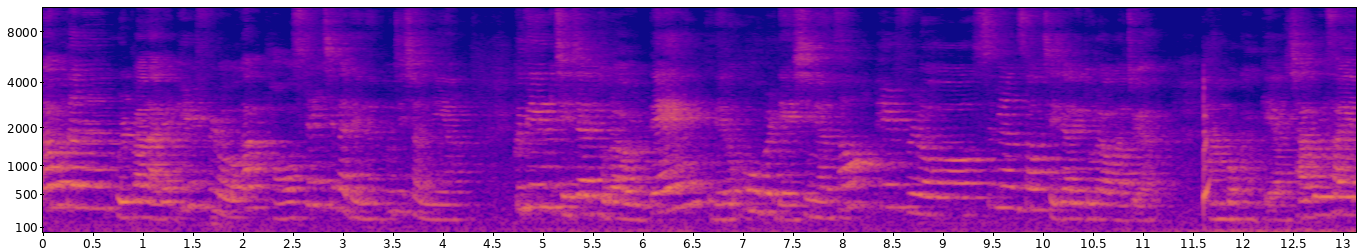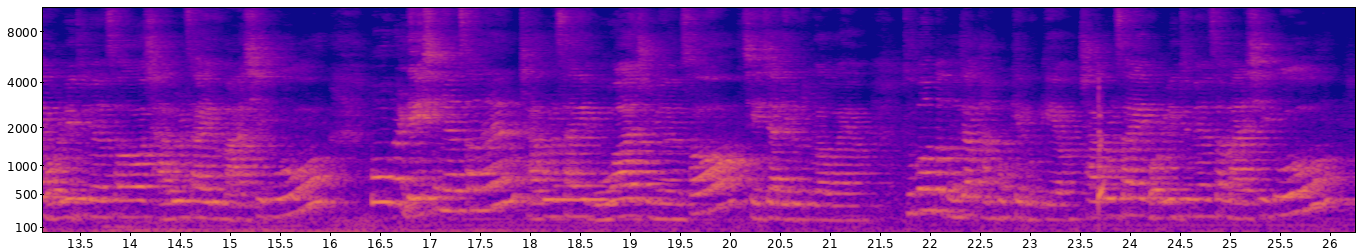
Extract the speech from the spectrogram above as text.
아까보다는 골반 아래 필플로어가 더 스트레치가 되는 포지션이에요. 그대로 제자리 돌아올 때 그대로 호흡을 내쉬면서 필플로어 쓰면서 제자리 돌아와줘요. 반복할게요. 자골 사이 멀리 두면서 자골 사이로 마시고 호흡을 내쉬면서는 자골 사이 모아주면서 제자리로 돌아와요. 두 번 더 동작 반복해 볼게요. 자골 사이 멀리 두면서 마시고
